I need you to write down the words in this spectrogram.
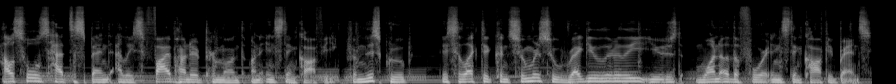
households had to spend at least 500 per month on instant coffee. From this group, they selected consumers who regularly used one of the four instant coffee brands.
